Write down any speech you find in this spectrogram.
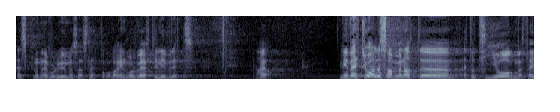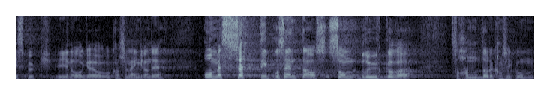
jeg skrur ned volumet, så jeg slipper å være involvert i livet ditt. Ja, ja. Vi vet jo alle sammen at uh, etter ti år med Facebook i Norge, og kanskje lenger enn det, og med 70% av oss som brukere så handler det kanskje ikke om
